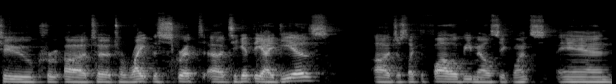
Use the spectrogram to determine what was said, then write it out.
to uh, to to write the script uh, to get the ideas, uh, just like the follow up email sequence, and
